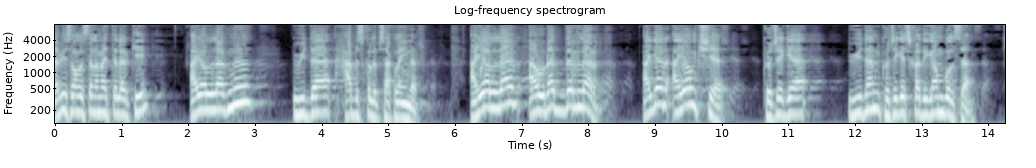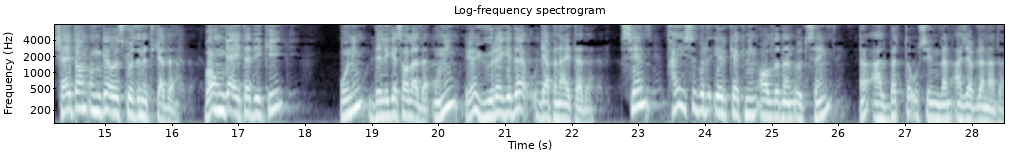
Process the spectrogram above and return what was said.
nabiy sallallohu alayhi vasallam aytdilarki ayollarni uyda habs qilib saqlanglar ayollar avratdirlar Agar ayol kishi ko'chaga uyidan ko'chaga chiqadigan bo'lsa shayton unga o'z ko'zini tikadi va unga aytadiki uning diliga soladi uning yuragida gapini aytadi. Sen qaysi bir erkakning oldidan o'tsang e, albatta u sendan ajablanadi.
